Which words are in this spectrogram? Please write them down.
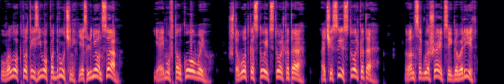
уволок кто-то из его подручных, если не он сам. Я ему втолковываю, что водка стоит столько-то, а часы столько-то. Он соглашается и говорит,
